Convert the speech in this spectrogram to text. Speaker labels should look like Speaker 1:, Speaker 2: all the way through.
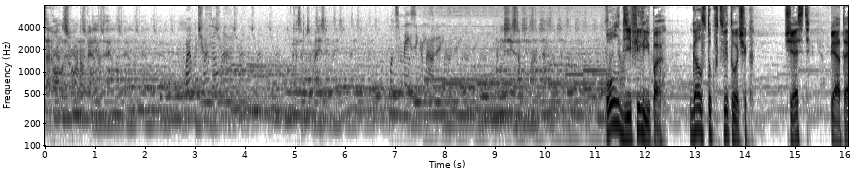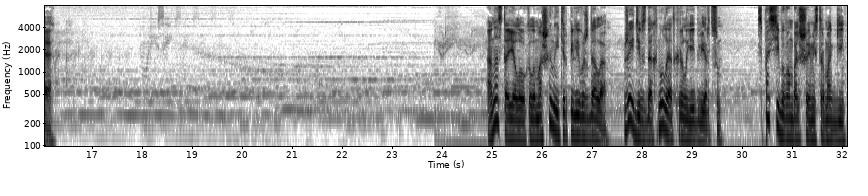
Speaker 1: got that homeless woman on videotape
Speaker 2: Why would you film that?
Speaker 1: because it was amazing.
Speaker 2: What's amazing about it?
Speaker 1: When you see something like that,
Speaker 3: Пол Ди Филиппа. Галстук в цветочек. Часть пятая. Она стояла около машины и терпеливо ждала. Джейди вздохнула и открыла ей дверцу. «Спасибо вам большое, мистер МакГи».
